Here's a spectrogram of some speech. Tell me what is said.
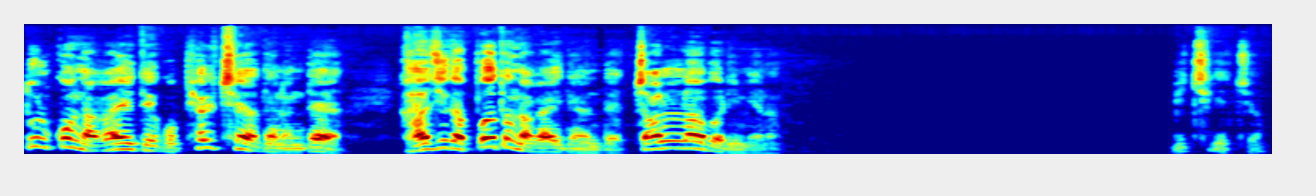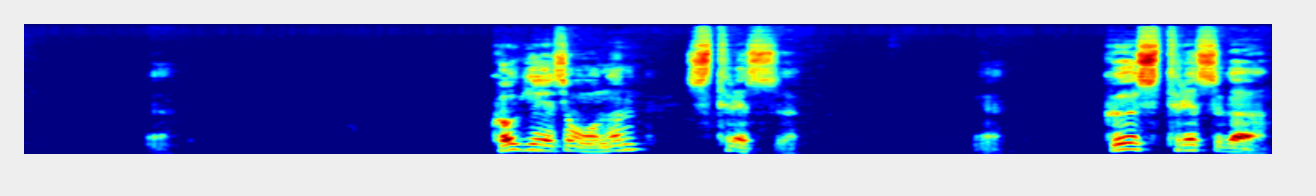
뚫고 나가야 되고 펼쳐야 되는데, 가지가 뻗어 나가야 되는데, 잘라버리면 미치겠죠. 예. 거기에서 오는 스트레스. 예. 그 스트레스가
